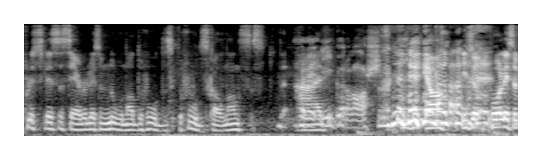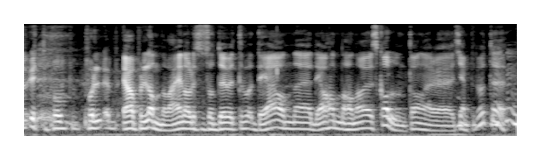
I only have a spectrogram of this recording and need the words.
plutselig så ser du liksom noen av hodes, hodeskallene hans er I garasjen. ja, på liksom ute på, på, ja, på landeveien. Og liksom så det, det, er han, det er han, han har skallen til han der kjempen, vet du.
